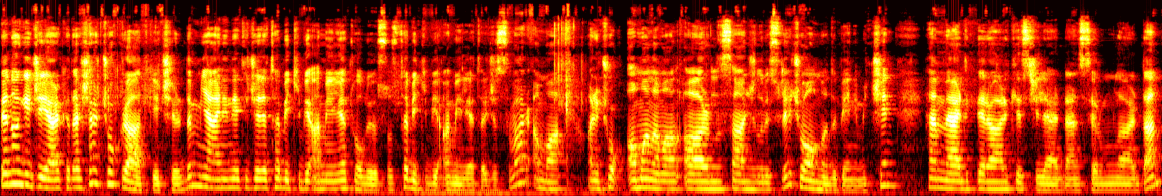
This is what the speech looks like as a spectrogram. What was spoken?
Ben o geceyi arkadaşlar çok rahat geçirdim. Yani neticede tabii ki bir ameliyat oluyorsunuz. Tabii ki bir ameliyat acısı var ama hani çok aman aman ağrılı sancılı bir süreç olmadı benim için. Hem verdikleri ağrı kesicilerden, serumlardan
